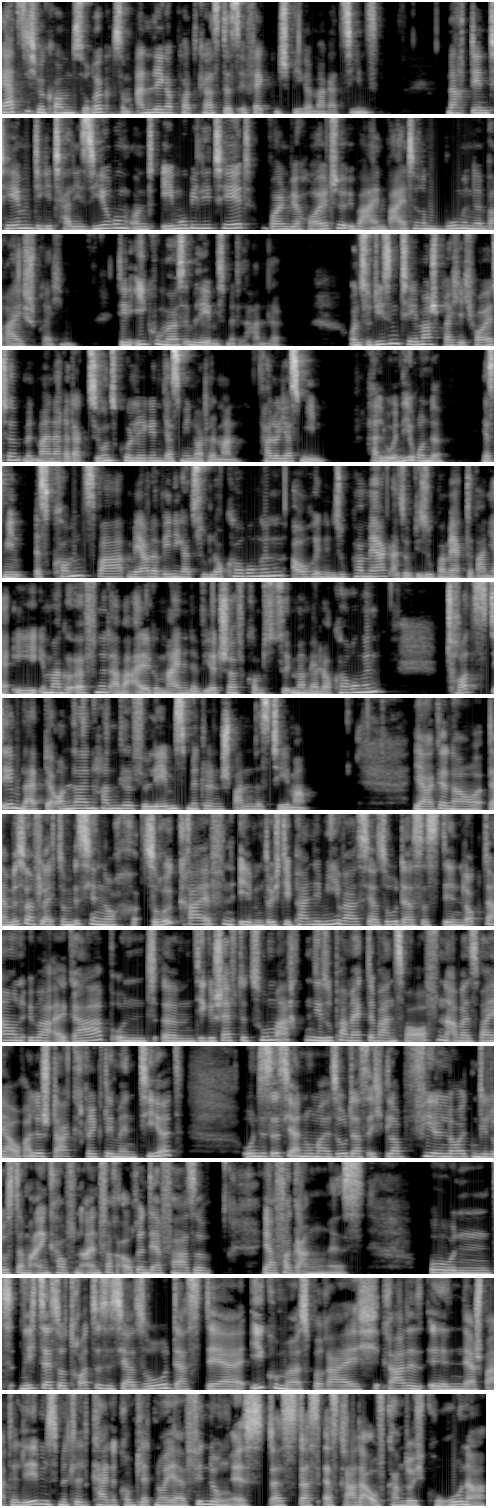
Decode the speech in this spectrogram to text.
Herzlich willkommen zurück zum Anleger-Podcast des Effektenspiegel-Magazins. Nach den Themen Digitalisierung und E-Mobilität wollen wir heute über einen weiteren boomenden Bereich sprechen, den E-Commerce im Lebensmittelhandel. Und zu diesem Thema spreche ich heute mit meiner Redaktionskollegin Jasmin Nottelmann. Hallo Jasmin. Hallo in die Runde. Jasmin, es kommt zwar mehr oder weniger zu Lockerungen, auch in den Supermärkten. Also die Supermärkte waren ja eh immer geöffnet, aber allgemein in der Wirtschaft kommt es zu immer mehr Lockerungen. Trotzdem bleibt der Onlinehandel für Lebensmittel ein spannendes Thema. Ja, genau. Da müssen wir vielleicht so ein bisschen noch zurückgreifen. Eben durch die Pandemie war es ja so, dass es den Lockdown überall gab und ähm, die Geschäfte zumachten. Die Supermärkte waren zwar offen, aber es war ja auch alles stark reglementiert. Und es ist ja nun mal so, dass ich glaube, vielen Leuten die Lust am Einkaufen einfach auch in der Phase ja vergangen ist. Und nichtsdestotrotz ist es ja so, dass der E-Commerce-Bereich gerade in der Sparte Lebensmittel keine komplett neue Erfindung ist, dass das erst gerade aufkam durch Corona.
